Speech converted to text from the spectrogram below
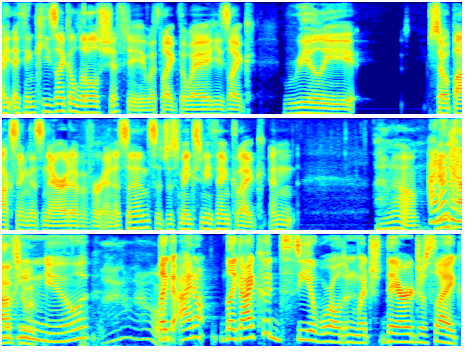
I, I think he's like a little shifty with like the way he's like really soapboxing this narrative of her innocence. It just makes me think like, and I don't know. I don't You know if he knew. I don't know. Like I don't like I could see a world in which they're just like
